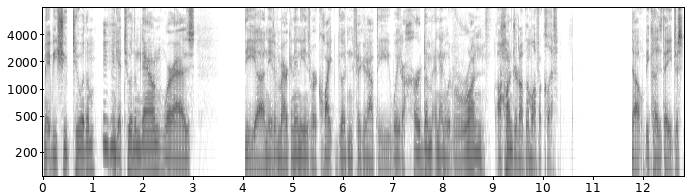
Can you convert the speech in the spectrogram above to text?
maybe shoot two of them Mhm. and get two of them down, whereas the uh, Native American Indians were quite good and figured out the way to herd them, and then would run a hundred of them off a cliff. So because they just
